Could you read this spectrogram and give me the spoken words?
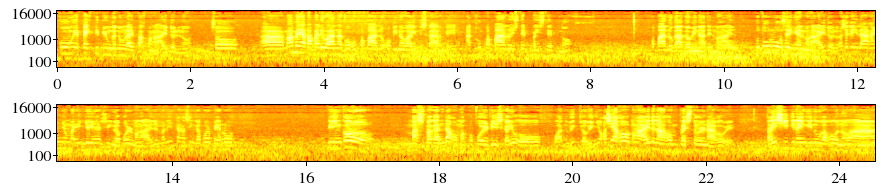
kung effective yung ganung life hack mga idol, no? So ah, mamaya papaliwanag ko kung paano ko ginawa yung diskarte at kung paano step by step, no? Paano gagawin natin mga idol. Tuturo ko sa inyo yan mga idol. Kasi kailangan nyo ma-enjoy sa Singapore mga idol. Maliit lang ang Singapore pero tingin ko mas maganda kung magpo 4 days kayo o 1 week gawin nyo. Kasi ako mga idol naka-compress tour na ako eh. Tri-City na yung kinuha ko no. Ah,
